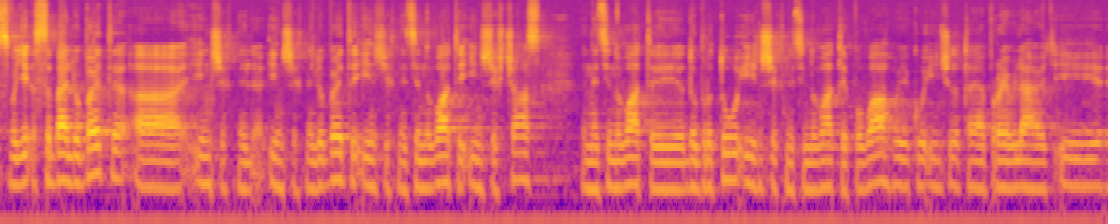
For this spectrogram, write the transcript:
своє, себе любити, а інших не, інших не любити, інших не цінувати, інших час, не цінувати доброту інших, не цінувати повагу, яку інші до тебе проявляють. І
